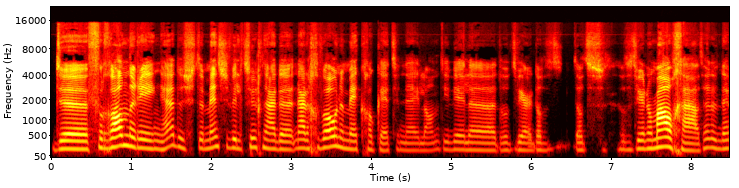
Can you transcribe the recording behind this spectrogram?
De verandering, hè, dus de mensen willen terug naar de, naar de gewone McCrocket in Nederland. Die willen dat het weer, dat, dat, dat het weer normaal gaat. Hè.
